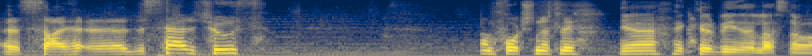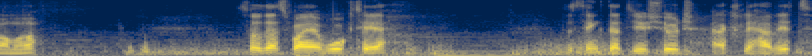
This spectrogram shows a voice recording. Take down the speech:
a uh, the sad truth. Unfortunately. Yeah, it could be the last snow, Aamu. So that's why I walked here. to think that you should actually have it.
